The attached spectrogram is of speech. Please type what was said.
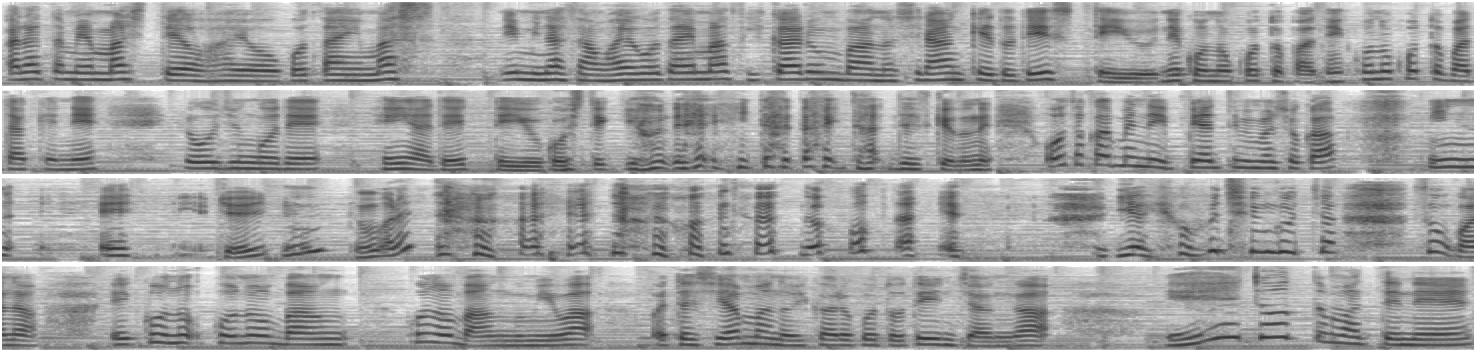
改めましておはようございます。ね、皆さんおはようございます。ヒカルンバーの知らんけどですっていうね、この言葉ね、この言葉だけね、標準語で変やでっていうご指摘をね、いただいたんですけどね、大阪弁でいっぺんやってみましょうか。みんな、え、え、ん？あれ？どうだや？いや、標準語ちゃ、そうかな。え、この、この番、この番組は、私、山野ひかることてんちゃんが、えー、ちょっと待ってね。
